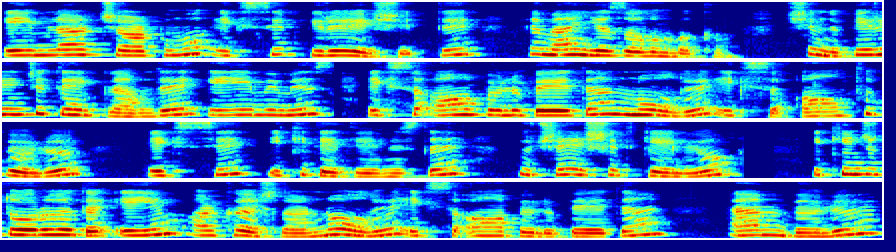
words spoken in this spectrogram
eğimler çarpımı eksi 1'e eşitti. Hemen yazalım bakın. Şimdi birinci denklemde eğimimiz eksi a bölü b'den ne oluyor? Eksi 6 bölü eksi 2 dediğimizde 3'e eşit geliyor. İkinci doğruda da eğim arkadaşlar ne oluyor? Eksi a bölü b'den m bölü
